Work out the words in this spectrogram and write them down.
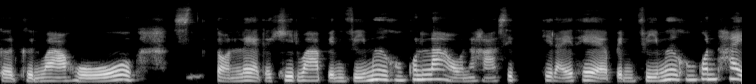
เกิดขึ้นว่าโห ตอนแรกก็คิดว่าเป็นฝีมือของคนลาวนะคะสิที่ใดแท้เป็นฝีมือของคนไทย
